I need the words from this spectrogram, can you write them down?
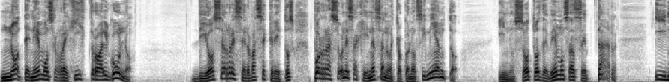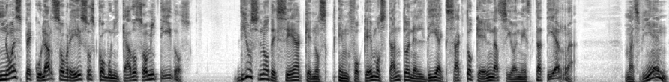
no tenemos registro alguno. Dios se reserva secretos por razones ajenas a nuestro conocimiento, y nosotros debemos aceptar y no especular sobre esos comunicados omitidos. Dios no desea que nos enfoquemos tanto en el día exacto que Él nació en esta tierra. Más bien,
